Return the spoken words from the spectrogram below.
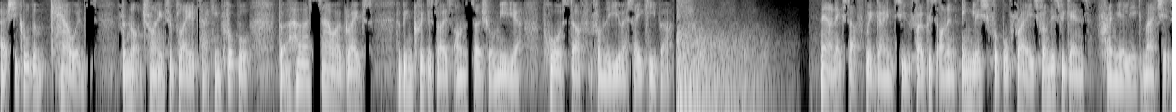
Uh, she called them cowards for not trying to play attacking football, but her sour grapes have been criticised on social media. Poor stuff from the USA keeper. Now, next up, we're going to focus on an English football phrase from this weekend's Premier League matches.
